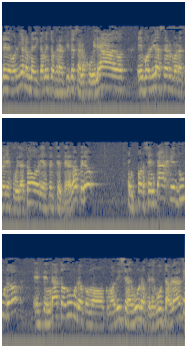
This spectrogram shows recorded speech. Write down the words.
le devolvió los medicamentos gratuitos a los jubilados, eh, volvió a hacer moratorias jubilatorias, etcétera, ¿no? Pero en porcentaje duro, este, en dato duro, como, como dicen algunos que les gusta hablar así,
